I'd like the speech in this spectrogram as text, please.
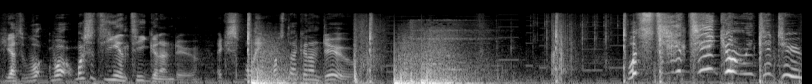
You guys, what, what, what's the TNT gonna do? Explain. What's that gonna do? What's TNT going to do?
